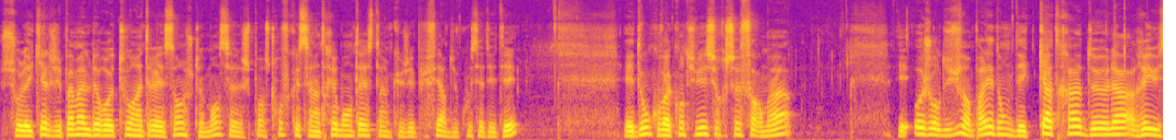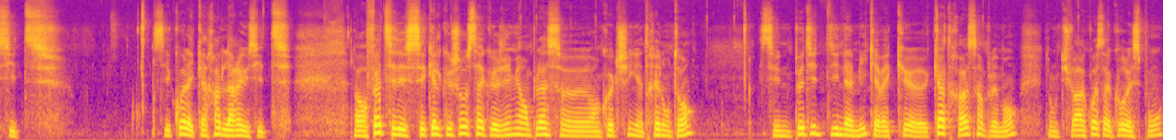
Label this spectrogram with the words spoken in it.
sur lesquels j'ai pas mal de retours intéressants justement. je pense, trouve que c'est un très bon test hein, que j'ai pu faire du coup cet été. Et donc on va continuer sur ce format et aujourd'hui, je vais en parler donc des 4 A de la réussite. C'est quoi les 4 A de la réussite? Alors en fait, c'est quelque chose ça, que j'ai mis en place euh, en coaching il y a très longtemps. C'est une petite dynamique avec 4 euh, simplement. Donc tu verras à quoi ça correspond.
